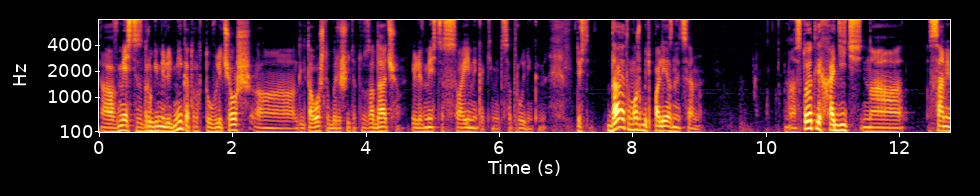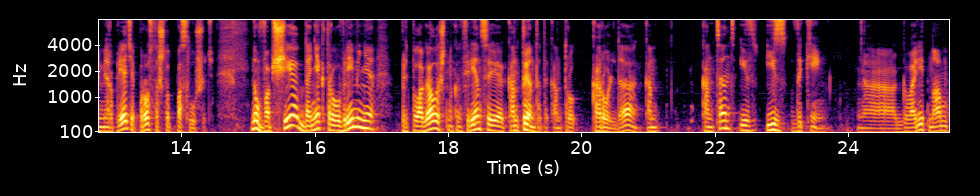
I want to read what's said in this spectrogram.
а, вместе с другими людьми, которых ты увлечешь для того, чтобы решить эту задачу, или вместе со своими какими-то сотрудниками. То есть, да, это может быть полезно и ценно. Стоит ли ходить на сами мероприятия просто, чтобы послушать? Ну, вообще, до некоторого времени предполагалось, что на конференции контент — это король, да, content is, is the king, а, говорит нам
